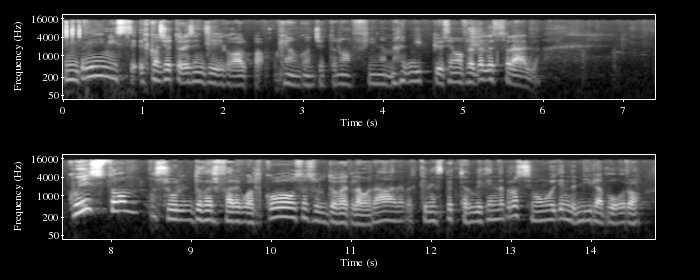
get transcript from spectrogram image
In primis il concetto dei sensi di colpa, che è un concetto no fine, ma di più, siamo fratello e sorella. Questo sul dover fare qualcosa, sul dover lavorare, perché mi aspetta il weekend prossimo, un weekend di lavoro.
